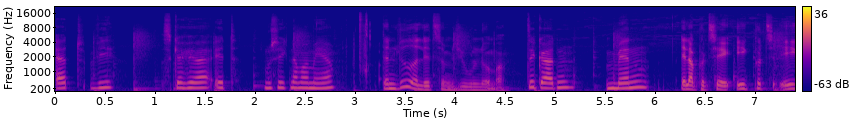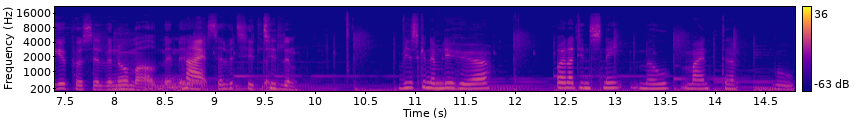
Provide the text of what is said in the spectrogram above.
at vi skal høre et musiknummer mere. Den lyder lidt som et julenummer. Det gør den, men Eller på te- ikke, på te- ikke på selve nummeret, men Nej, øh, selve titlen. titlen. Vi skal nemlig høre Under din sne med Mind... Den, wow.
